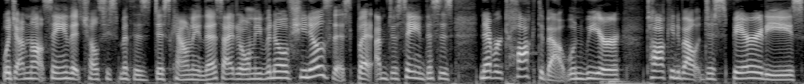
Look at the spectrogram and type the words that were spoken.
which I'm not saying that Chelsea Smith is discounting this. I don't even know if she knows this, but I'm just saying this is never talked about when we are talking about disparities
